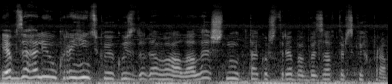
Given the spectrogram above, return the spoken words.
Я б взагалі українську якусь додавала, але ж ну також треба без авторських прав.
